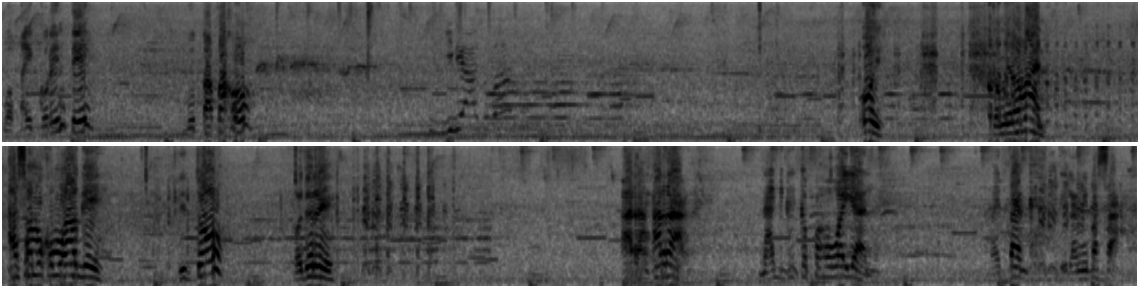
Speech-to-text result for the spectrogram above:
Wa pa'y kurente. Buta pa ko. Oy! Kameraman! Asa mo kumuagi? Dito? O dere? Arang-arang! Nagigig ka pahawayan. May tag, di lang ibasa.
